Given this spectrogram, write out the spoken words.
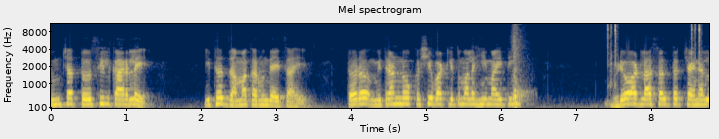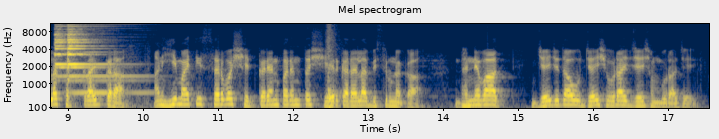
तुमच्या तहसील कार्यालय इथं जमा करून द्यायचं आहे. तर मित्रांनो कशी वाटली तुम्हाला ही माहिती? व्हिडिओ आवडला असेल तर चॅनलला सबस्क्राईब करा आणि ही माहिती सर्व शेतकऱ्यांपर्यंत शेअर करायला विसरू नका. धन्यवाद. जय जिजाऊ जय शिवराय जय शंभूराजे.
